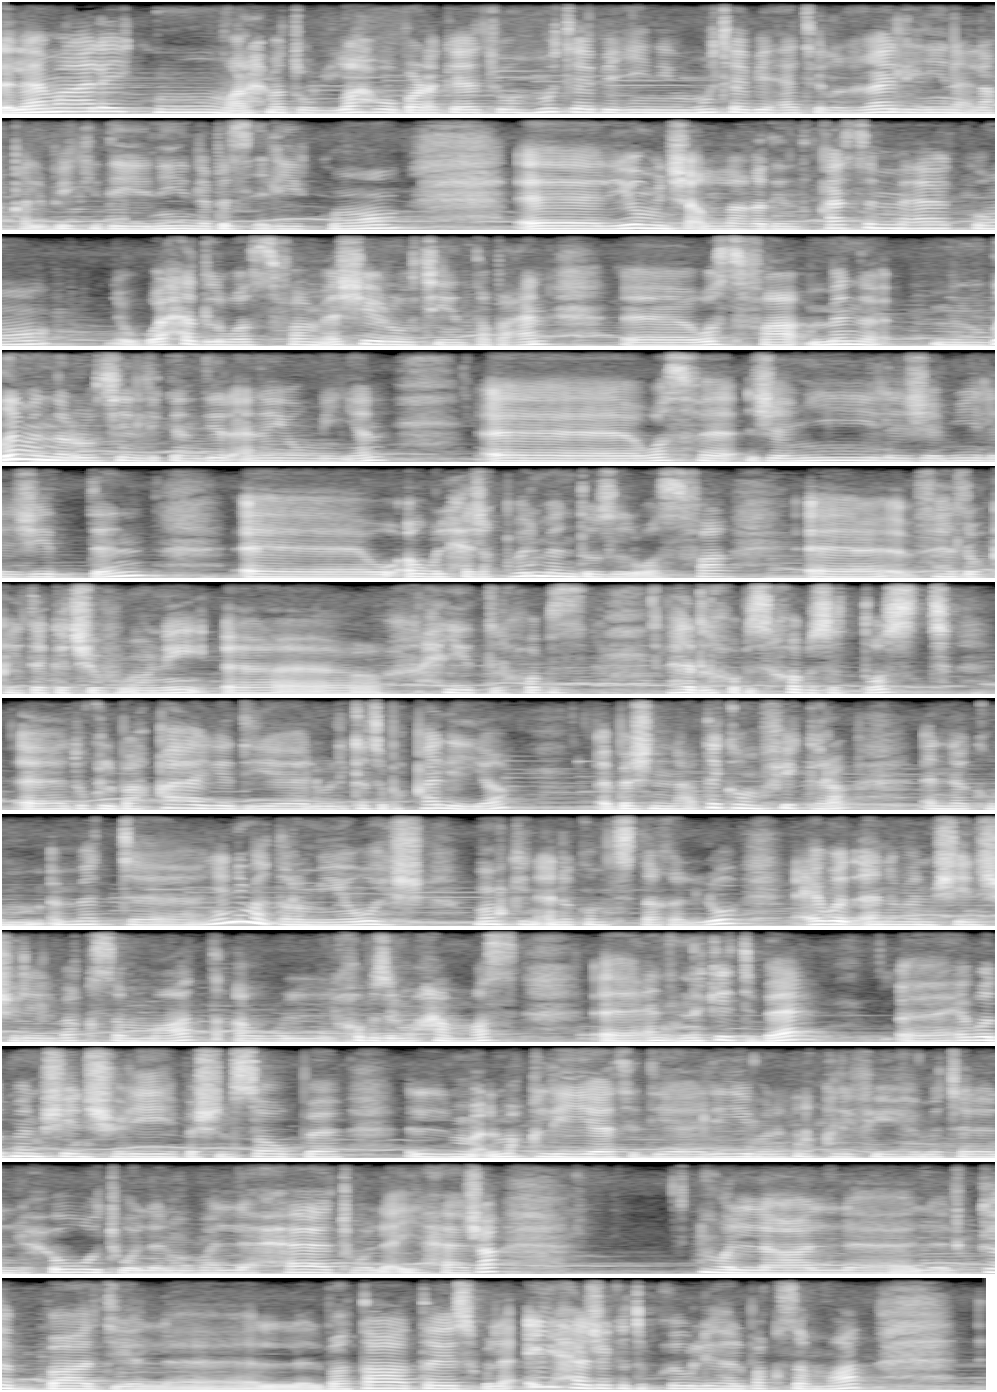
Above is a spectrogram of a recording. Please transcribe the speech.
السلام عليكم ورحمة الله وبركاته. متابعيني ومتابعاتي الغاليين على قلبي كي دايرين لاباس عليكم. آه اليوم إن شاء الله غادي نتقاسم معاكم. واحد الوصفة ماشي روتين طبعا آه وصفة من من ضمن الروتين اللي كندير أنا يوميا. آه وصفة جميلة جميلة جدا. آه وأول حاجة قبل ما ندوز الوصفة آه في هاد الوقيتة كتشوفوني آه حيت الخبز. هاد الخبز خبز التوست آه دوك البقايا ديالو اللي كتبقى ليا. باش نعطيكم فكرة أنكم ما يعني ما ترميوهش ممكن أنكم تستغلوه. عوض أنا ما نمشي نشري البقسماط أو الخبز المحمص آه عندنا كيتباع آه، عوض ما نمشي نشريه باش نصوب المقليات ديالي ما نقلي فيه مثلا الحوت ولا المملحات ولا أي حاجة ولا الكبة ديال البطاطس ولا أي حاجة كتبغيو ليها البقسماط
